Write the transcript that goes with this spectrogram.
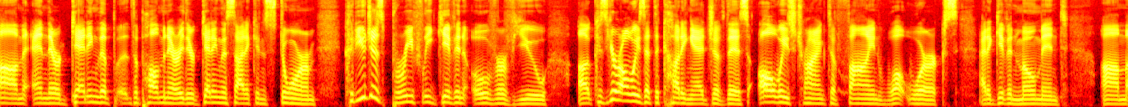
um, and they're getting the the pulmonary, they're getting the cytokine storm. Could you just briefly give an overview? Because uh, you're always at the cutting edge of this, always trying to find what works at a given moment. Um,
